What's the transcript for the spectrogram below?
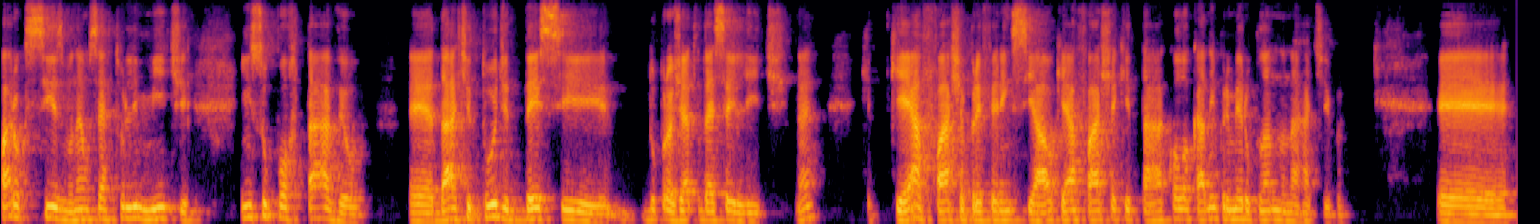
paroxismo, né? um certo limite insuportável é, da atitude desse do projeto dessa elite, né? Que, que, é a faixa preferencial, que é a faixa que está colocada em primeiro plano na narrativa. É,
